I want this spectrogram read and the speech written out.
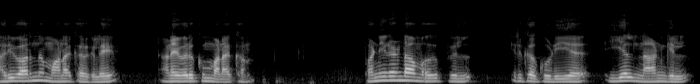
அறிவார்ந்த மாணாக்கர்களே அனைவருக்கும் வணக்கம். பன்னிரெண்டாம் வகுப்பில் இருக்கக்கூடிய இயல் நான்கில்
